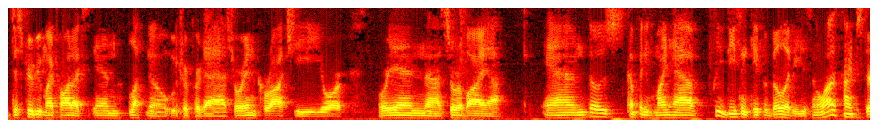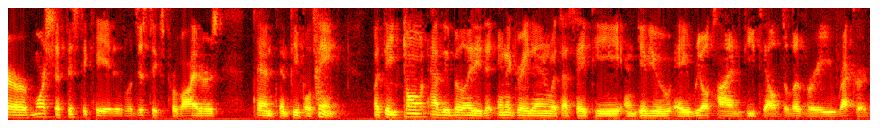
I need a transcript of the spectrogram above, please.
distribute my products in Lucknow, Uttar Pradesh, or in Karachi, or or in uh, Surabaya, And those companies might have pretty decent capabilities. And a lot of times they're more sophisticated logistics providers than, than people think. But they don't have the ability to integrate in with SAP and give you a real time detailed delivery record.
